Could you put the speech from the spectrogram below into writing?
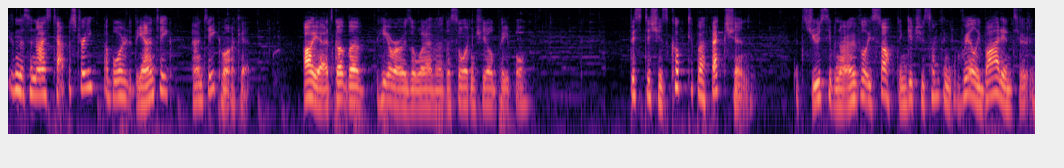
Isn't this a nice tapestry? I bought it at the antique antique market. Oh yeah, it's got the heroes or whatever, the sword and shield people. This dish is cooked to perfection. It's juicy but not overly soft and gives you something to really bite into.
